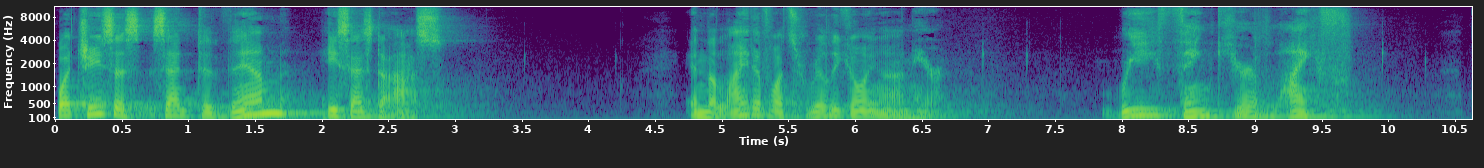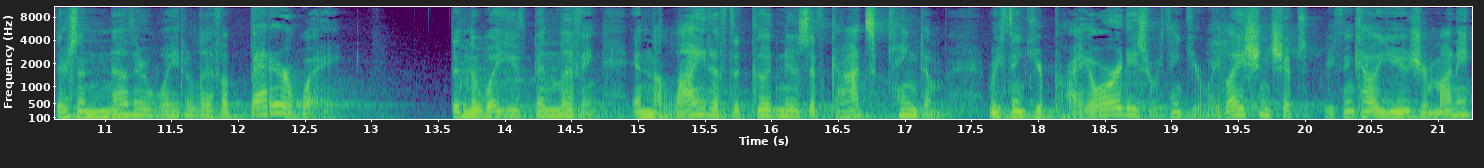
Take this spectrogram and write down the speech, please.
What Jesus said to them, he says to us. In the light of what's really going on here, rethink your life. There's another way to live, a better way than the way you've been living. In the light of the good news of God's kingdom, rethink your priorities, rethink your relationships, rethink how you use your money,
